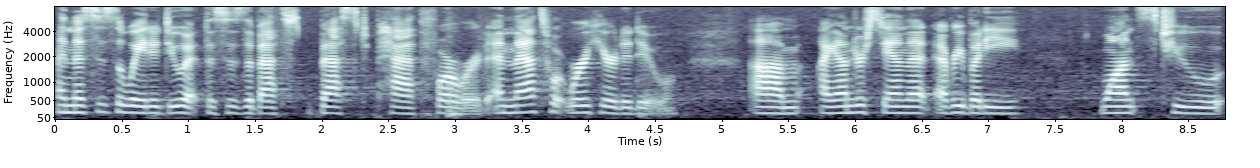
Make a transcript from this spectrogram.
And this is the way to do it. This is the best, best path forward. And that's what we're here to do. Um, I understand that everybody wants to,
